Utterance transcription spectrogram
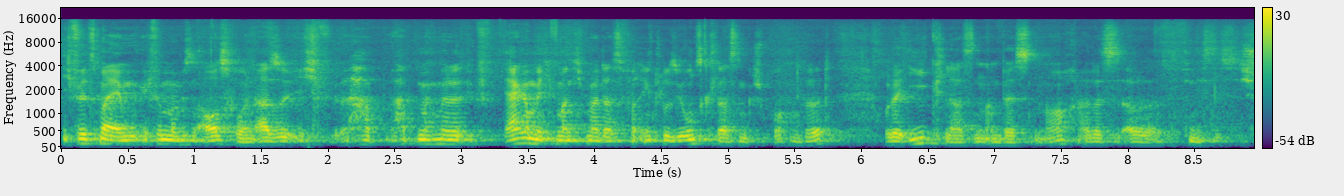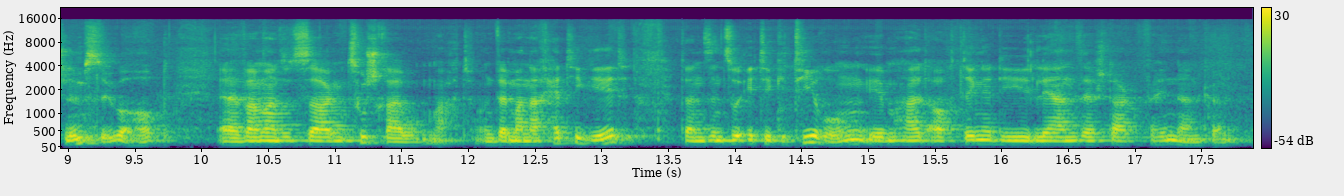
ich will es mal, mal ein bisschen ausholen. Also ich hab, hab manchmal, ich ärgere mich manchmal, dass von Inklusionsklassen gesprochen wird oder I-Klassen am besten noch. Also das, also das finde ich das Schlimmste überhaupt, äh, weil man sozusagen Zuschreibungen macht. Und wenn man nach Hattie geht, dann sind so Etikettierungen eben halt auch Dinge, die Lernen sehr stark verhindern können.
